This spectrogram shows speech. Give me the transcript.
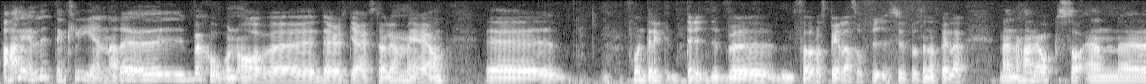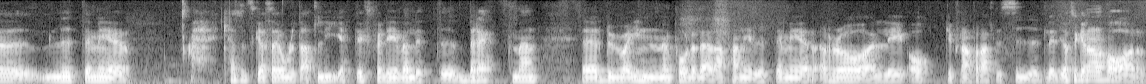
Ja. han är en liten klenare version av eh, Darius Geist, höll jag med om. Eh, får inte riktigt driv eh, för att spela så fysiskt på sina spelare. Men han är också en uh, lite mer, kanske inte ska säga ordet atletisk för det är väldigt uh, brett. Men uh, du var inne på det där att han är lite mer rörlig och framförallt i sidled. Jag tycker han har,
